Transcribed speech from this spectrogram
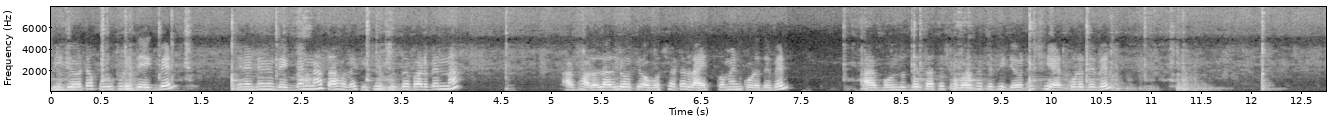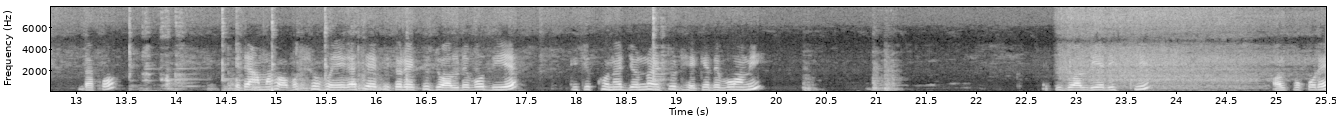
ভিডিওটা পুরোপুরি দেখবেন। টেনে টেনে দেখবেন না, তাহলে কিছুই বুঝতে পারবেন না। আর ভালো লাগলে অতি অবশ্যই একটা লাইক কমেন্ট করে দেবেন। আর বন্ধুদের কাছে সবার কাছে ভিডিওটা শেয়ার করে দেবেন। দেখো, এটা আমার অবশ্য হয়ে গেছে, এর ভিতরে একটু জল দেব দিয়ে কিছুক্ষণের জন্য একটু ঢেকে দেব আমি। একটু জল দিয়ে দিচ্ছি, অল্প করে।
